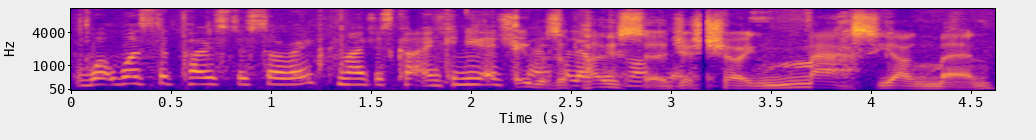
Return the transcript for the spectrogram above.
What was the poster, sorry? Can I just cut in? Can you educate It was a a poster just please? showing mass young men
